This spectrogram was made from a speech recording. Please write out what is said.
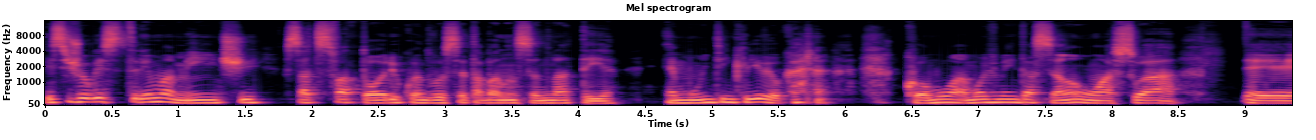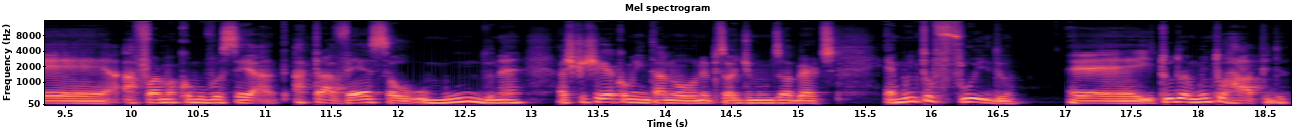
Esse jogo é extremamente satisfatório quando você está balançando na teia. É muito incrível, cara. Como a movimentação, a sua é, a forma como você atravessa o, o, mundo, né? Acho que eu cheguei a comentar no, no episódio de Mundos Abertos. É muito fluido é, e tudo é muito rápido.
